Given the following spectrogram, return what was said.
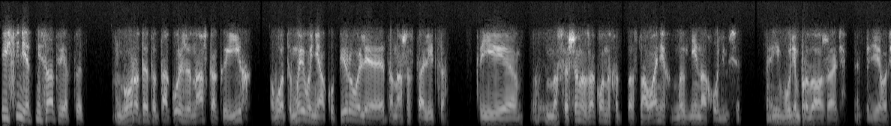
Истине это не соответствует. Город это такой же наш, как и их. Вот, и мы его не оккупировали, это наша столица и на совершенно законных основаниях мы в ней находимся. И будем продолжать это делать.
